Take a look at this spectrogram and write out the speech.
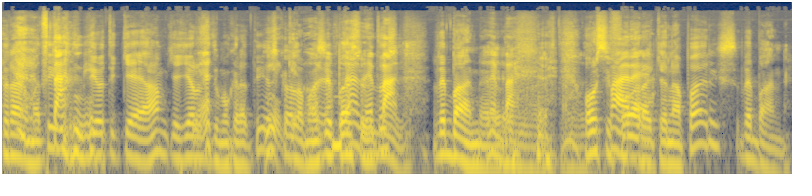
Πράγματι, φτάνει. διότι και ΑΜ και γέρος της Δημοκρατίας Ναι, και και όλα όλα μαζί αυτά εν πάση δεν περιπτώσει, πάνε. δεν πάνε. Δεν πάνε όλα αυτά μαζί. Όση Παρέα. φορά και να πάρεις δεν πάνε.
